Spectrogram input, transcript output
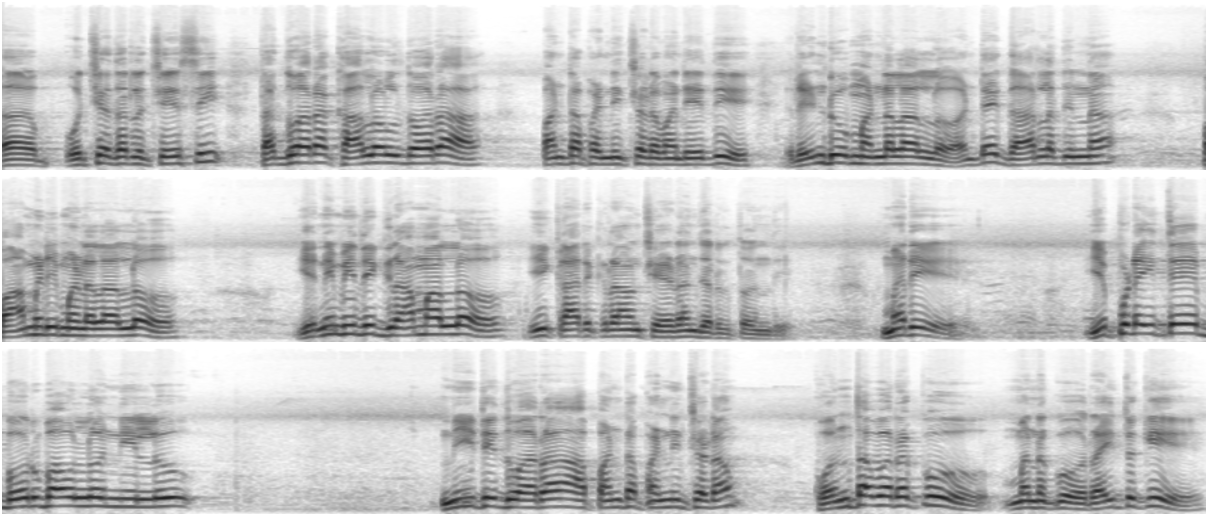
ఆ, చేసి తద్వారా కాలువల ద్వారా పంట పండించడం అనేది రెండు మండలాల్లో అంటే గార్లదిన్న పామిడి మండలాల్లో ఎనిమిది గ్రామాల్లో ఈ కార్యక్రమం చేయడం జరుగుతుంది. మరి ఎప్పుడైతే బోరుబావుల్లో నీళ్ళు నీటి ద్వారా ఆ పంట పండించడం కొంతవరకు మనకు రైతుకి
